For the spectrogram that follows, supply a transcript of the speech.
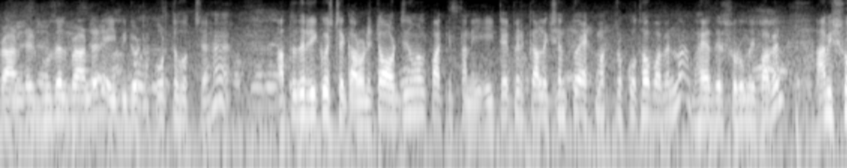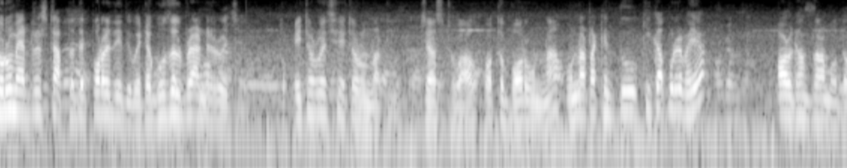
ব্র্যান্ডের গুজেল ব্র্যান্ডের এই ভিডিওটা করতে হচ্ছে হ্যাঁ? আপনাদের রিকোয়েস্টের কারণে। এটা অরিজিনাল পাকিস্তানি। এই টাইপের কালেকশন তো একমাত্র কোথাও পাবেন না, ভাইয়াদের শোরুমে পাবেন। আমি শোরুম অ্যাড্রেসটা আপনাদের পরে দিয়ে দেবো। এটা গুজেল ব্র্যান্ডের রয়েছে। তো এটা রয়েছে, এটার ওনাটি জাস্ট ওয়াও কত বড় ওনা ওনাটা কিন্তু কি কাপড়ের ভাইয়া? অর্গানজার মধ্যে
